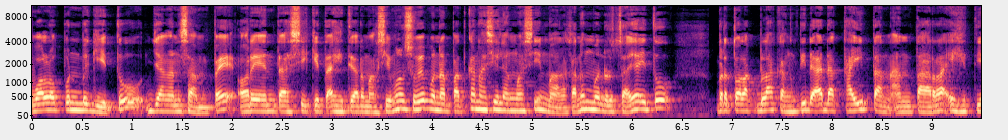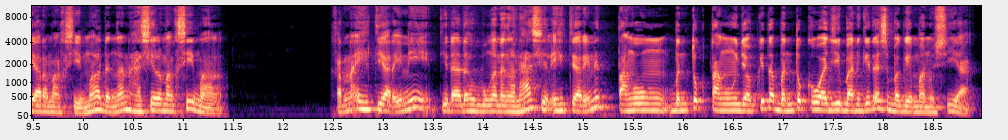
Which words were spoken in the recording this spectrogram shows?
walaupun begitu, jangan sampai orientasi kita ikhtiar maksimal supaya mendapatkan hasil yang maksimal. Karena menurut saya itu bertolak belakang. Tidak ada kaitan antara ikhtiar maksimal dengan hasil maksimal. Karena ikhtiar ini tidak ada hubungan dengan hasil. Ikhtiar ini tanggung bentuk tanggung jawab kita, bentuk kewajiban kita sebagai manusia.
